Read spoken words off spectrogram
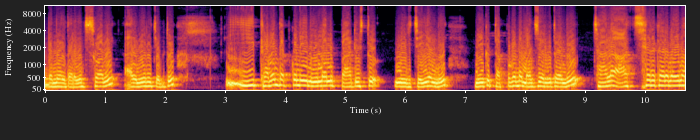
ఇబ్బందులు తొలగించి స్వామి అని మీరు చెబుతూ ఈ క్రమం తప్పకుండా ఈ నియమాన్ని పాటిస్తూ మీరు చెయ్యండి. మీకు తప్పకుండా మంచి జరుగుతుంది. చాలా ఆశ్చర్యకరమైన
